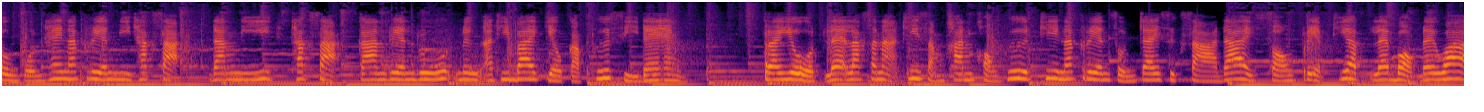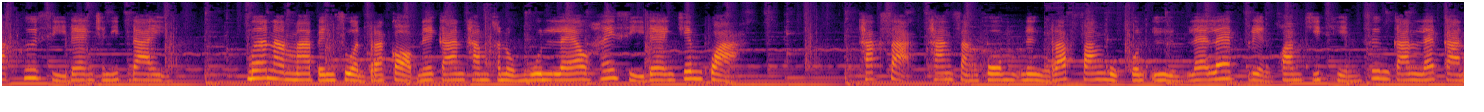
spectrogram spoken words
ส่งผลให้นักเรียนมีทักษะ ดังนี้ ทักษะการเรียนรู้ 1. อธิบายเกี่ยวกับพืชสีแดง ประโยชน์และลักษณะที่สำคัญของพืชที่นักเรียนสนใจศึกษาได้ 2. เปรียบเทียบและบอกได้ว่าพืชสีแดงชนิดใด เมื่อนำมาเป็นส่วนประกอบในการทำขนมวุ้นแล้วให้สีแดงเข้มกว่า ทักษะทางสังคม 1. รับฟังบุคคลอื่น และแลกเปลี่ยนความคิดเห็นซึ่งกันและกัน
